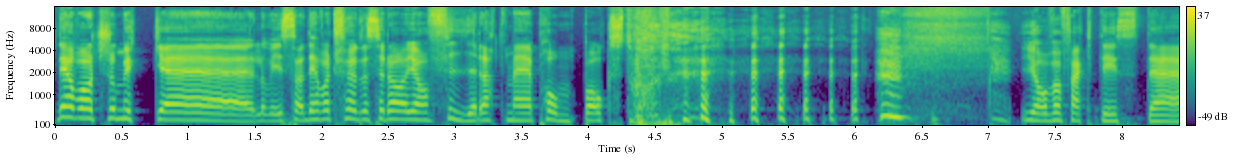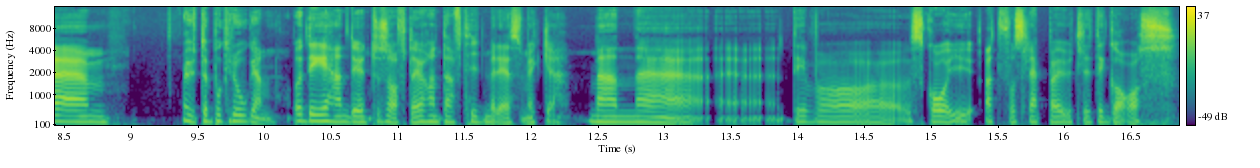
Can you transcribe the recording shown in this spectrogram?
Det har varit så mycket, Lovisa. Det har varit födelsedag, jag har firat med pompa och stånd. jag var faktiskt eh, ute på krogen och det händer ju inte så ofta. Jag har inte haft tid med det så mycket. Men eh, det var skoj att få släppa ut lite gas.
